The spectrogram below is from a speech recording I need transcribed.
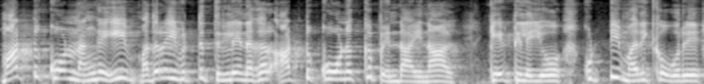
மாட்டுக்கோன் நங்கை மதுரை விட்டு தில்லைநகர் ஆட்டுக்கோனுக்கு பெண்டாயினாள். கேட்டிலையோ குட்டி மறிக்க ஒரு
